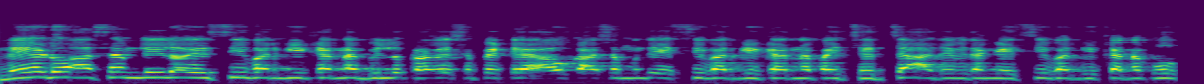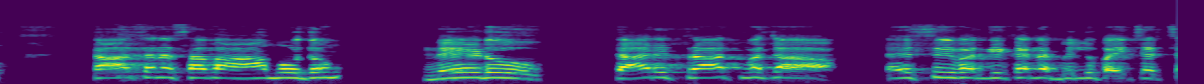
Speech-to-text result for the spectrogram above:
నేడు అసెంబ్లీలో ఎస్సీ వర్గీకరణ బిల్లు ప్రవేశపెట్టే అవకాశం ఉంది. ఎస్సీ వర్గీకరణపై చర్చ అదేవిధంగా ఎస్సీ వర్గీకరణకు శాసనసభ ఆమోదం. నేడు చారిత్రాత్మక ఎస్సీ వర్గీకరణ బిల్లుపై చర్చ.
